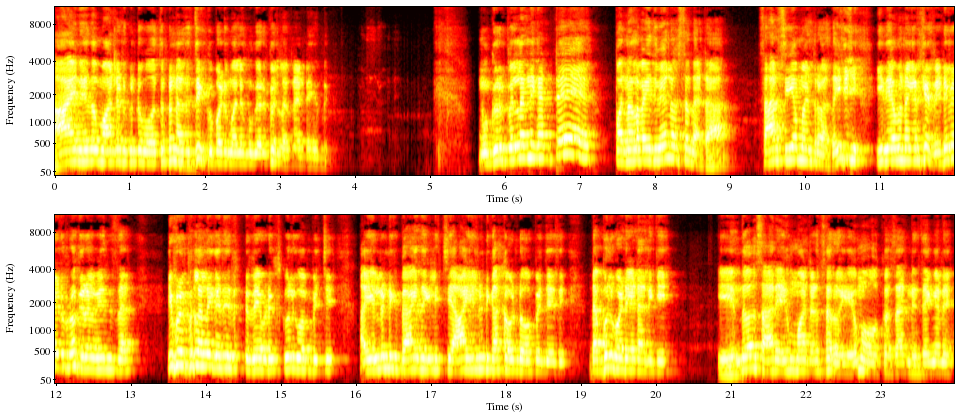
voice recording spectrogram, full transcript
ఆయన ఏదో మాట్లాడుకుంటూ పోతున్నారు సిగ్గుపడి మళ్ళీ ముగ్గురు పిల్లలు అంటే ఎందుకు? ముగ్గురు పిల్లల్ని కంటే నలభై ఐదు వేలు వస్తుందట. సార్ సీఎం అయిన తర్వాత. ఇదేమన్నా కనుక రెడీమేడ్ ప్రోగ్రామ్ ఏంది సార్? ఇప్పుడు పిల్లల్ని కానీ రేపటికి స్కూల్కి పంపించి ఆ ఎల్లుండికి బ్యాగ్ తగిలిచ్చి ఆ ఎల్లుండికి అకౌంట్ ఓపెన్ చేసి డబ్బులు పడేయడానికి. ఏందో సార్ ఏం మాట్లాడతారో ఏమో ఒక్కోసారి నిజంగానే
